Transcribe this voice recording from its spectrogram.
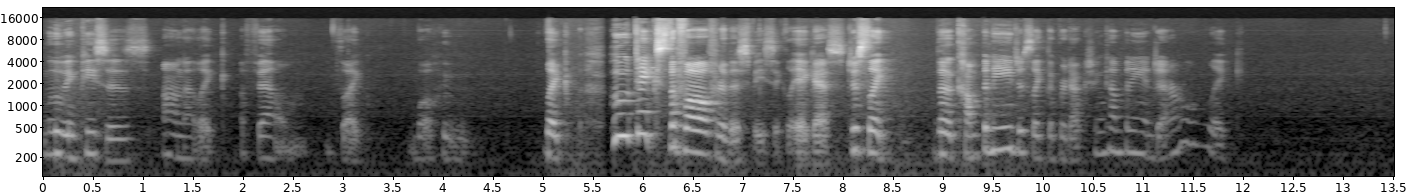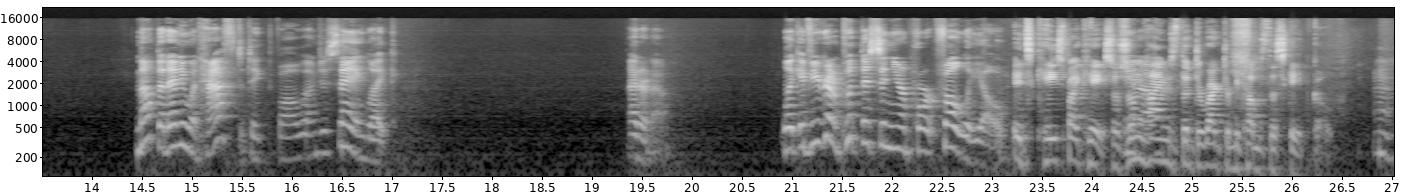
moving pieces on a like a film. It's like well who like who takes the fall for this basically I guess? Just like the company just like the production company in general? Like not that anyone has to take the fall but I'm just saying like I don't know. Like if you're gonna put this in your portfolio, it's case by case. So sometimes the director becomes the scapegoat Mm.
